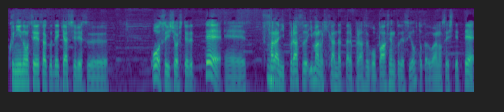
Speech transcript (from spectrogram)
国の政策でキャッシュレスを推奨してるって、えーさらにプラス、今の期間だったらプラス5%ですよとか上乗せしてて、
